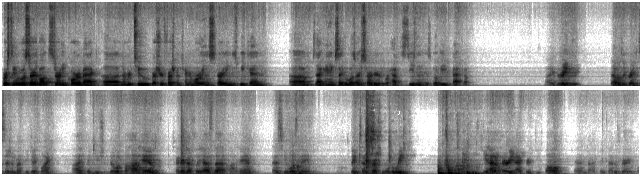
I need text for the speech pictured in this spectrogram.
first thing we're going to start is about starting quarterback. Uh, number two, redshirt freshman Tanner Morgan is starting this weekend. Um, Zach Annexstad, who was our starter for half the season, is going to be backup. I agree. That was a great decision by PJ Fleck. I think you should go with the hot hand. Tanner definitely has that hot hand, as he was named Big Ten Freshman of the Week. Um, he had a very accurate deep ball, and I think that is very important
